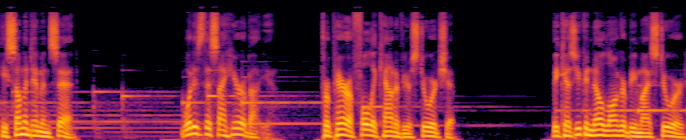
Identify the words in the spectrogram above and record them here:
He summoned him and said, what is this I hear about you? Prepare a full account of your stewardship. Because you can no longer be my steward.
